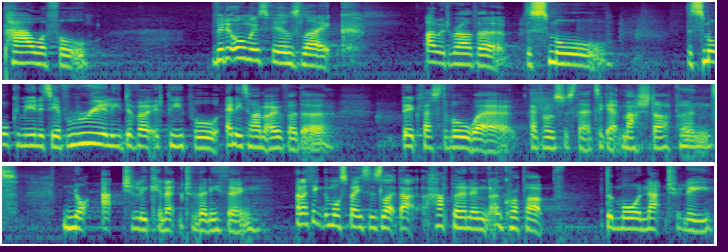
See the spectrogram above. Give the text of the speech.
powerful that it almost feels like I would rather the small the small community of really devoted people anytime over the big festival where everyone's just there to get mashed up and not actually connect with anything. And I think the more spaces like that happen and, and crop up, the more naturally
